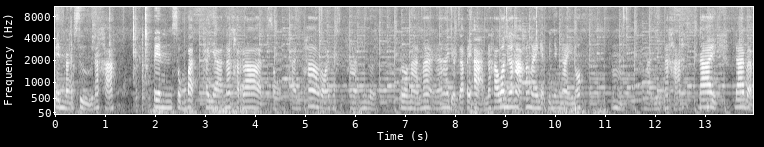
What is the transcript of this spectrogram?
เป็นหนังสือนะคะ เป็นสมบัติพญานาคราช 2565 นี่เลยรอนานมากนะคะเดี๋ยวจะไปอ่านนะคะ ว่าเนื้อหาข้างในเนี่ยเป็นยังไงเนาะอืมประมาณนี้นะคะ ได้ได้แบบ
